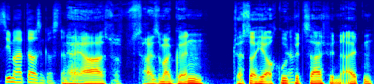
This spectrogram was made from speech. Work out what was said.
7.500 kostet er. Naja, soll sie mal gönnen. Du hast doch hier auch gut bezahlt für den alten.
